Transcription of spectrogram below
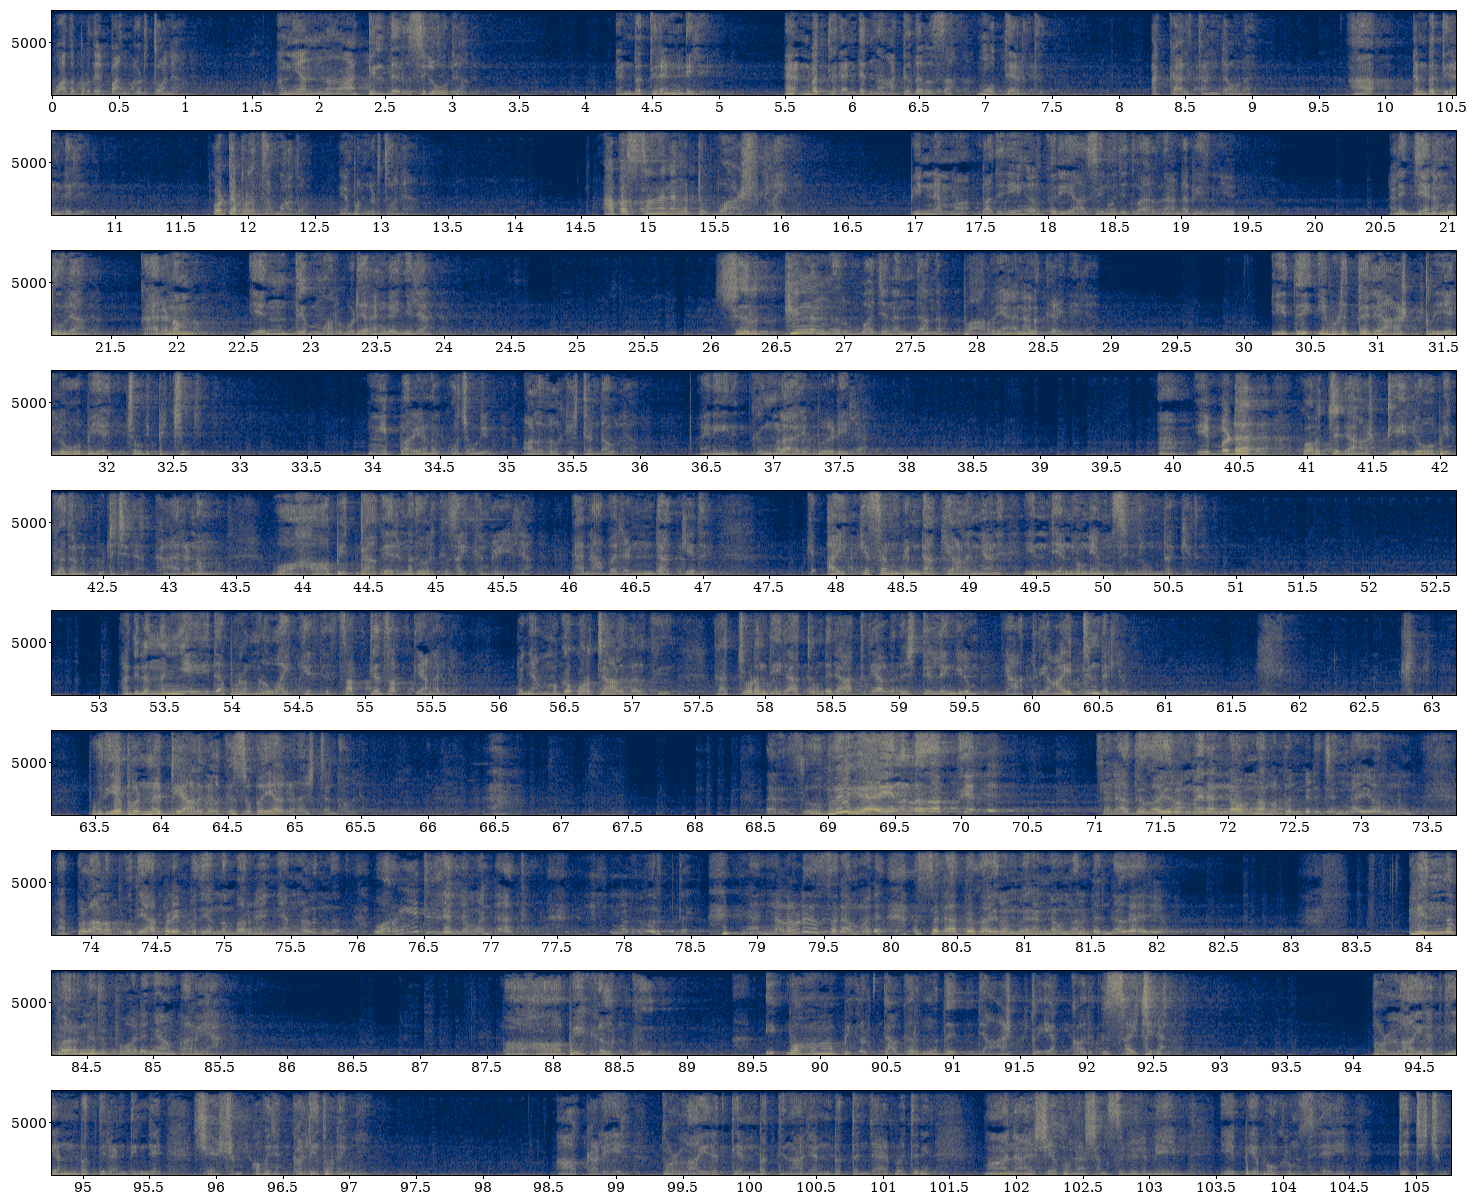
വാദപ്രതിയിൽ പങ്കെടുത്തോനാ. അന്ന് ഞാൻ നാട്ടിൽ ദർസിൽ എൺപത്തിരണ്ടിൽ. എൺപത്തിരണ്ട് നാട്ടു ദർസ മൂത്തേടത്ത് അക്കാലത്ത് ടൗണ് ആ എൺപത്തിരണ്ടിൽ. കൊട്ടപ്പുറം സംവാദം. ഞാൻ പങ്കെടുത്തോനാ. അവസാനം അങ്ങോട്ട് വാഷ്ടായി പിന്നെ ബദരീങ്ങൾക്ക് ഒരു യാസി മജിദ് വരുന്നാണ്ട പിരിഞ്ഞ്. അങ്ങനെ ജനം വിടൂല. കാരണം എന്ത് മറുപടി അറിയാൻ കഴിഞ്ഞില്ല. ഷിർക്കിന്റെ നിർവചനം എന്താന്ന് പറയാനാണ് കഴിഞ്ഞില്ല. ഇത് ഇവിടുത്തെ രാഷ്ട്രീയ ലോബിയെ ചൊടിപ്പിച്ചു. നീ പറയണ കുറച്ചും കൂടി ആളുകൾക്ക് ഇഷ്ടമുണ്ടാവില്ല. അതിന് എനിക്ക് നിങ്ങളാരും പേടിയില്ല. ഇവിടെ കുറച്ച് രാഷ്ട്രീയ ലോബിക്ക് അതാണ് പിടിച്ചില്ല. കാരണം വഹാബി തകരുന്നത് അവർക്ക് സഹിക്കാൻ കഴിയില്ല. കാരണം അവരുണ്ടാക്കിയത് ഐക്യസംഘം ഉണ്ടാക്കിയ ആൾ തന്നെയാണ് ഇന്ത്യൻ യൂണിയൻ മുസ്ലിം ഉണ്ടാക്കിയത്. അതിലൊന്നും എഴുതപ്പുറങ്ങൾ വായിക്കരുത്. സത്യം ഇപ്പൊ നമുക്ക് കുറച്ച് ആളുകൾക്ക് കച്ചവടം തീരാത്തതുകൊണ്ട് രാത്രി ആകുന്ന ഇഷ്ടമില്ലെങ്കിലും രാത്രി ആയിട്ടുണ്ടല്ലോ. പുതിയ പെണ്ണിട്ടിയ ആളുകൾക്ക് സുബയാകണ ഇഷ്ടമുണ്ടാവില്ല സുബയായി എന്നുള്ള എന്നാണ് ഇപ്പൊ എന്റെ പറഞ്ഞു. അപ്പോഴാണ് പുതിയ അപ്പളയും പുതിയ ഒന്നും പറഞ്ഞു ഞങ്ങൾ ഇന്ന് ഉറങ്ങിയിട്ടില്ലല്ലോ മല്ലാത്ത ഞങ്ങളവിടെ അസ്സലാം പോലെ അസ്സലാത്ത് കയറുമ്പോ പറഞ്ഞിട്ട് എന്താ കാര്യം? എന്ന് പറഞ്ഞതുപോലെ ഞാൻ പറയാം. വഹാബികൾക്ക് ഈ വഹാബികൾ തകർന്നത് രാഷ്ട്രീയക്കാർക്ക് സഹിച്ചില്ല. തൊള്ളായിരത്തി എൺപത്തിരണ്ടിന്റെ ശേഷം അവർ കളി തുടങ്ങി. ആ കളിയിൽ തൊള്ളായിരത്തി എൺപത്തിനാല് എൺപത്തി അഞ്ചായപ്പോഴത്തേന് മാനായ ഷെഖുന ഷംസുലുലമയും എ പി അബോക്കർ മുസ്ലിരെയും തെറ്റിച്ചു.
